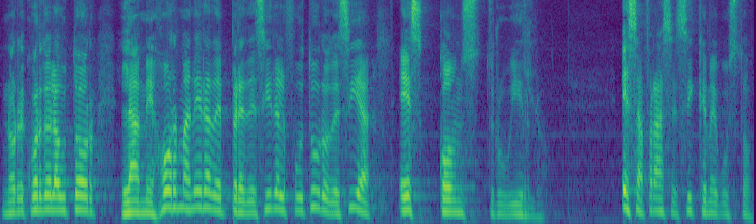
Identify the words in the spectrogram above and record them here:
no recuerdo el autor, la mejor manera de predecir el futuro, decía, es construirlo. Esa frase sí que me gustó.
